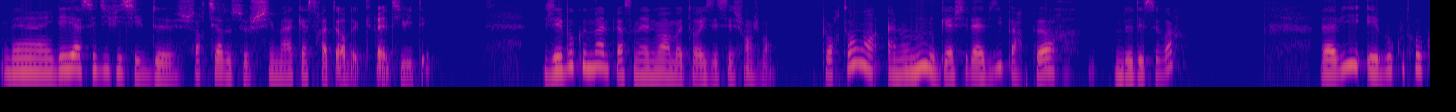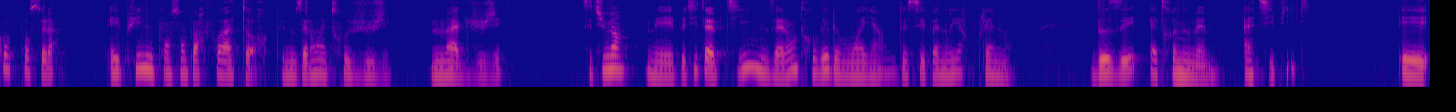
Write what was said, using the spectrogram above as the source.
Ben, il est assez difficile de sortir de ce schéma castrateur de créativité. J'ai beaucoup de mal personnellement à m'autoriser ces changements. Pourtant, allons-nous nous gâcher la vie par peur de décevoir? La vie est beaucoup trop courte pour cela. Et puis nous pensons parfois à tort que nous allons être jugés, mal jugés. C'est humain, mais petit à petit, nous allons trouver le moyen de s'épanouir pleinement, d'oser être nous-mêmes, atypiques, et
